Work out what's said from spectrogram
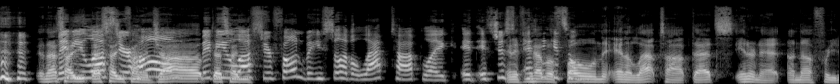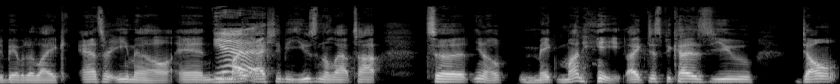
And that's maybe how you, you, lost you your home. maybe that's you lost your phone, but you still have a laptop. Like it, it's just. and if you I have a phone and a laptop, that's internet enough for you to be able to like answer email, and you might actually be using the laptop to you know make money. like just because you don't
